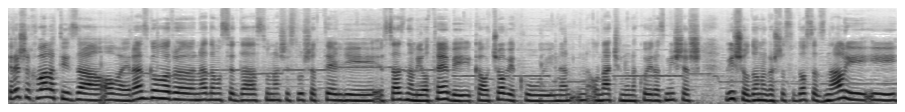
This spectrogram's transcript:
Krešo, hvala ti za ovaj razgovor. Nadamo se da su naši slušatelji saznali o tebi kao čovjeku i na, o načinu na koji razmišljaš više od onoga što su do sad znali i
